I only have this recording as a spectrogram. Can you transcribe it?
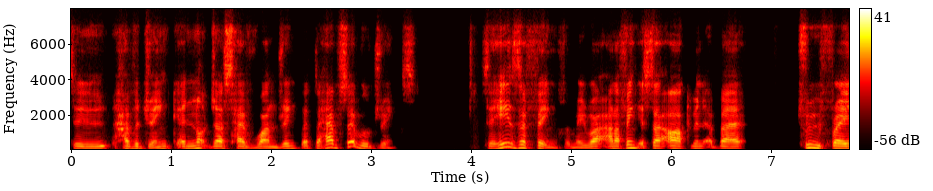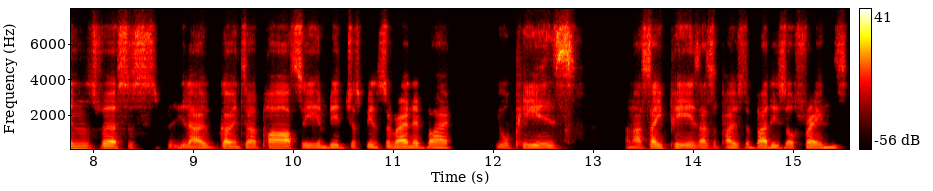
to have a drink and not just have one drink, but to have several drinks. So here's the thing for me, right? And I think it's that argument about true friends versus, you know, going to a party and being just being surrounded by your peers. And I say peers as opposed to buddies or friends,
